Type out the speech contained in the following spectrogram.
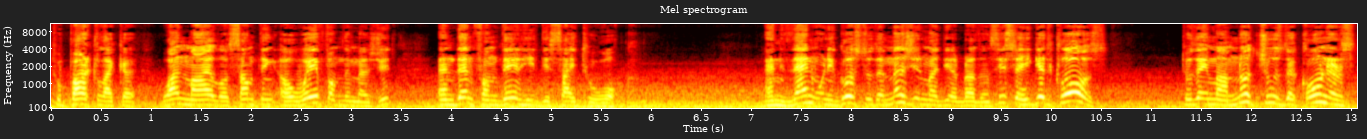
to park like a one mile or something away from the masjid, and then from there he decide to walk. And then when he goes to the masjid, my dear brother and sister, he get close to the imam, not choose the corners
